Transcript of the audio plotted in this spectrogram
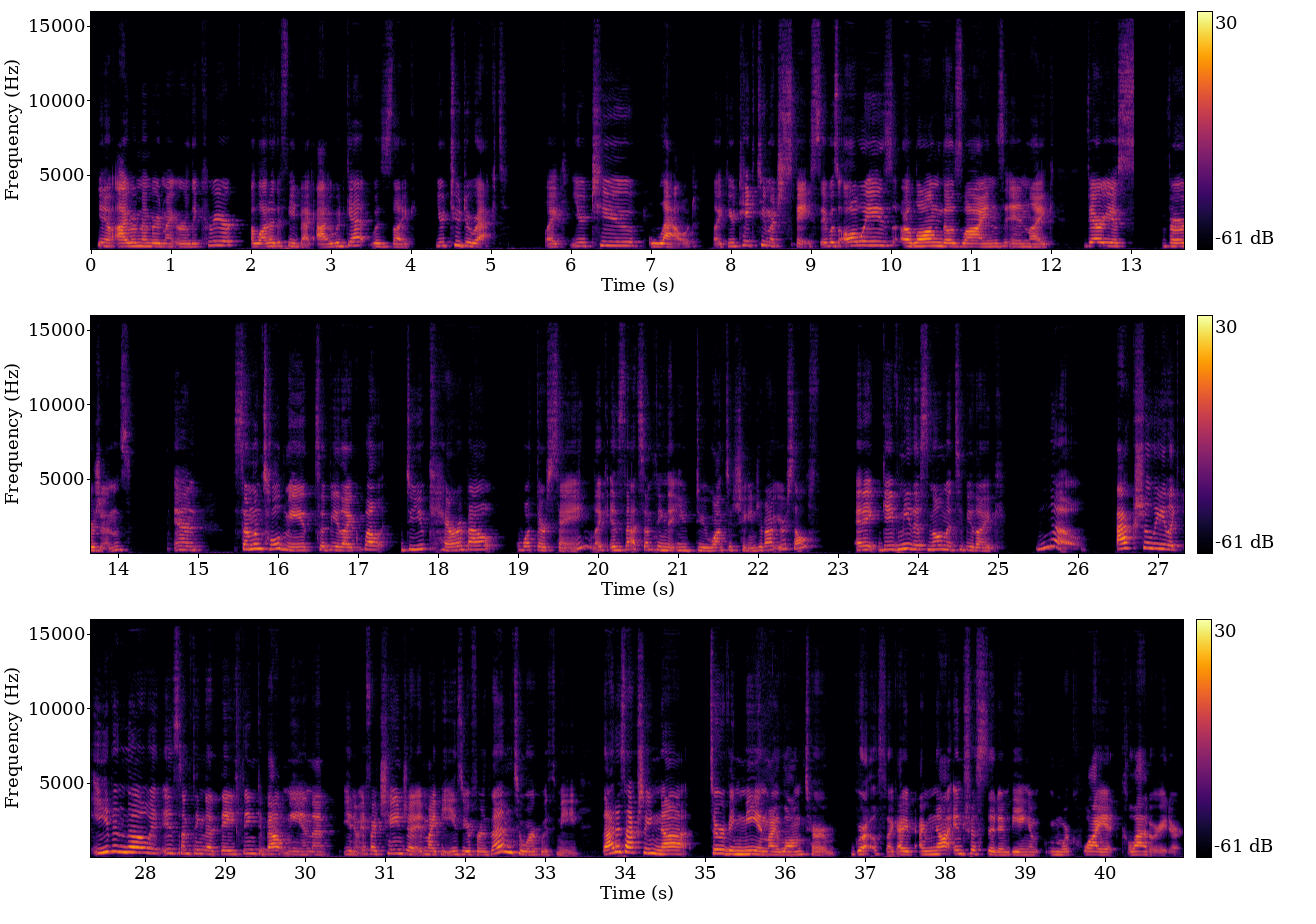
you know, I remember in my early career, a lot of the feedback I would get was like, you're too direct. Like, you're too loud. Like, you take too much space. It was always along those lines in like various versions. And someone told me to be like, well, do you care about what they're saying? Like, is that something that you do want to change about yourself? And it gave me this moment to be like, no. Actually, like, even though it is something that they think about me and that, you know, if I change it, it might be easier for them to work with me, that is actually not serving me in my long term growth. Like, I, I'm not interested in being a more quiet collaborator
